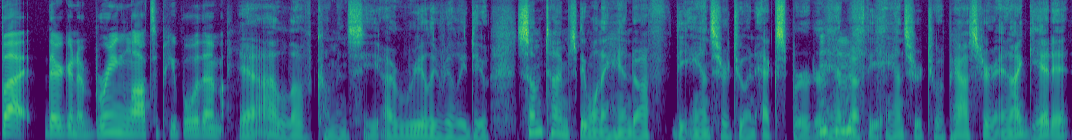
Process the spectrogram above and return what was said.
but they're going to bring lots of people with them. Yeah, I love come and see. I really, really do. Sometimes they want to hand off the answer to an expert or hand mm-hmm. off the answer to a pastor, and I get it.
